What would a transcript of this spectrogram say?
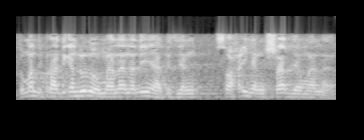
Cuman diperhatikan dulu mana nanti hadis yang sahih yang syad yang mana.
